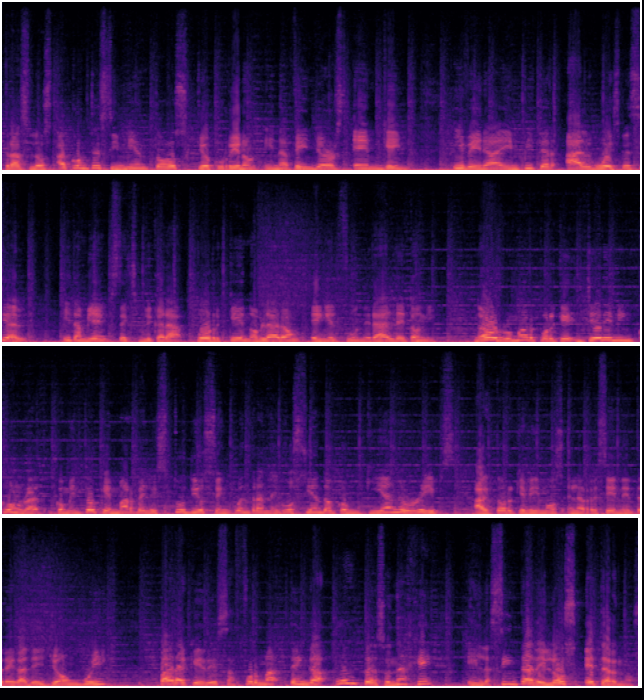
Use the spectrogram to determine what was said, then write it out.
tras los acontecimientos que ocurrieron en Avengers Endgame y verá en Peter algo especial. Y también se explicará por qué no hablaron en el funeral de Tony. Nuevo rumor porque Jeremy Conrad comentó que Marvel Studios se encuentra negociando con Keanu Reeves, actor que vimos en la reciente entrega de John Wick, para que de esa forma tenga un personaje en la cinta de los Eternos.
